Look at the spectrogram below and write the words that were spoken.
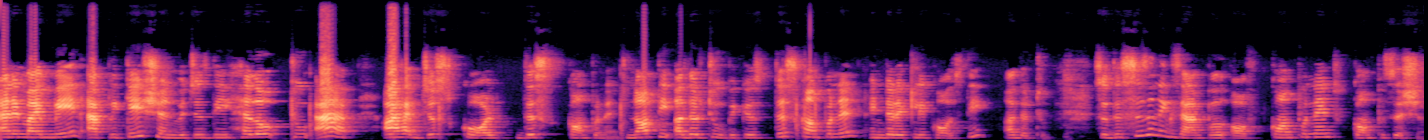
And in my main application which is the hello 2 app I have just called this component not the other two because this component indirectly calls the other two. So this is an example of component composition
